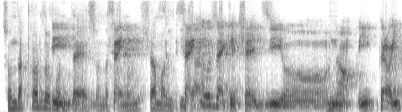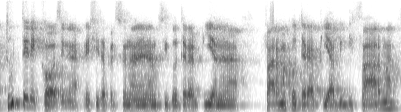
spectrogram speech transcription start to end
sono d'accordo sì, con te, sono d'accordo, sai, non riusciamo a litigare. Sai cos'è che c'è, zio? Mm. No, in, però in tutte le cose, nella crescita personale, nella psicoterapia, nella farmacoterapia, big pharma.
